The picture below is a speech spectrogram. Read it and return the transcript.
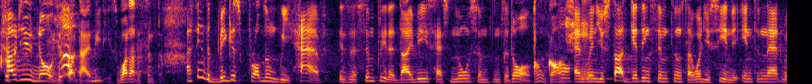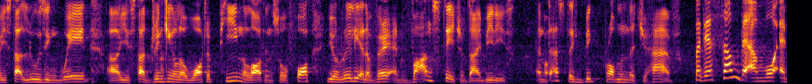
how do you know you've got diabetes? What are the symptoms? I think the biggest problem we have is that simply that diabetes has no symptoms at all. Oh, gosh. And when you start getting symptoms like what you see in the internet, where you start losing weight, uh, you start drinking a lot of water, peeing a lot, and so forth, you're really at a very advanced stage of diabetes. And that's the big problem that you have. But there's some that are more at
